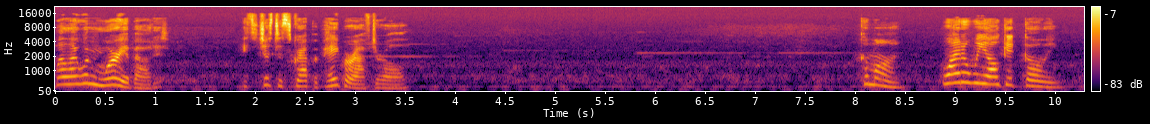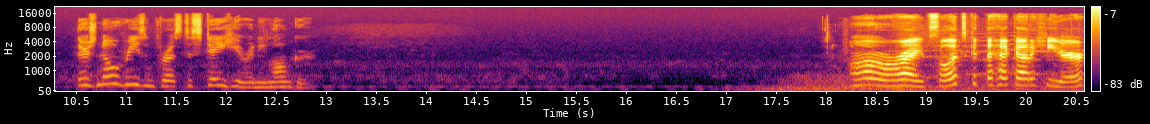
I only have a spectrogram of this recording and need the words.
Well, I wouldn't worry about it. It's just a scrap of paper after all. Come on, why don't we all get going? There's no reason for us to stay here any longer. Alright, so let's get the heck out of here.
